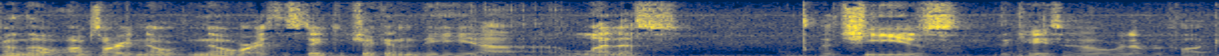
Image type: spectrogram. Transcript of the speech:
Oh no, I'm sorry, no, no rice. The steak, the chicken, the uh, lettuce, the cheese, the queso, or whatever the fuck,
